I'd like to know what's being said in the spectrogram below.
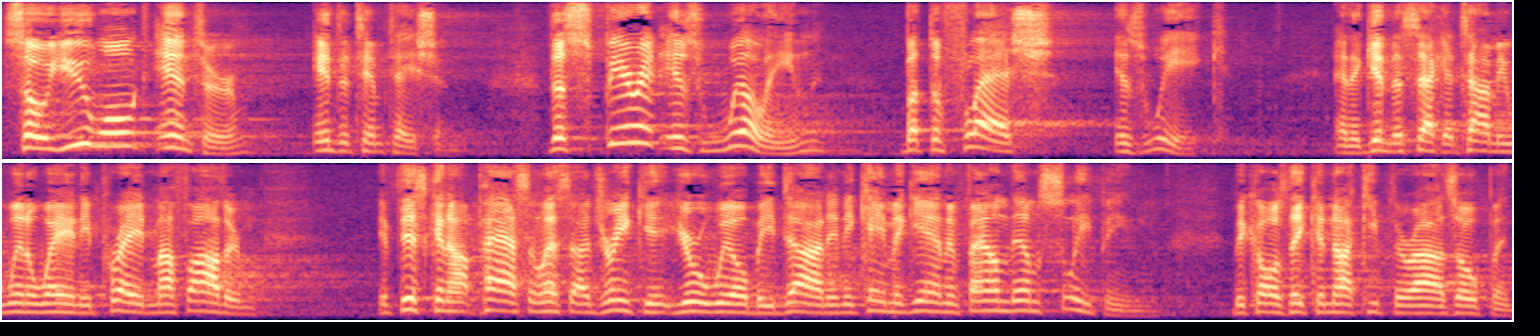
so you won't enter into temptation. The spirit is willing, but the flesh is weak. And again, the second time he went away and he prayed, My Father, if this cannot pass unless I drink it, your will be done. And he came again and found them sleeping because they could not keep their eyes open.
